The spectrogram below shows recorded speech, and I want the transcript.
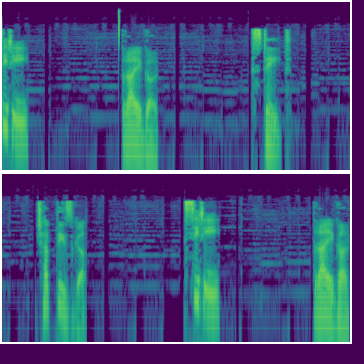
City. Raigarh State. Chhattisgarh. City. Raigarh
